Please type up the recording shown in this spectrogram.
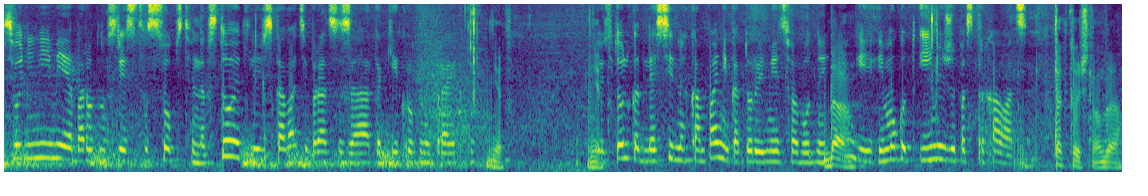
Сегодня, не имея оборотных средств собственных, стоит ли рисковать и браться за такие крупные проекты? Нет. То Нет. есть только для сильных компаний, которые имеют свободные Да. деньги и могут ими же подстраховаться. Так точно, да.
